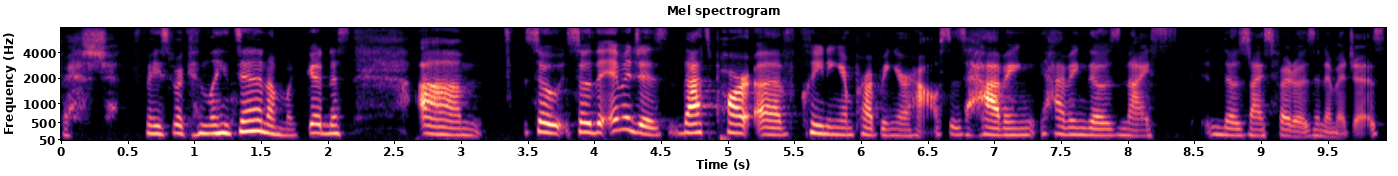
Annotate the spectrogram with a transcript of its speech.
Facebook and LinkedIn. Oh my goodness. Um, so so the images that's part of cleaning and prepping your house is having having those nice those nice photos and images.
